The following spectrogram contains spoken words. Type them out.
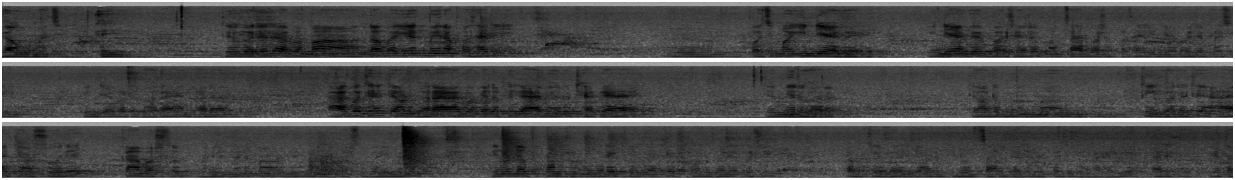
गाउँको मान्छे। त्यो गरेर अब म लगभग एक महिना पछाडि पछि म इन्डिया गएँ। इन्डिया गए बसेर म चार वर्ष पछाडि इन्डिया बसेपछि इन्डियाबाट घर आएँ घर आएको थिएँ। त्यहाँबाट घर आएको बेला फेरि आयो मेरो ठ्याक्कै आएँ। त्यो मेरो घर। त्यहाँबाट म त्यहीँ घर थिएँ। आएँ त्यहाँ सोधेँ कहाँ बस्छु? भने भने म इन्डिया बस्छु भने। भने। तिनीहरूलाई फोन सोन गरेँ के गर्थेँ फोन गरेपछि अब के भयो? त्यहाँबाट तिनीहरू चाल गरेर पछि घर आयो अरे यता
